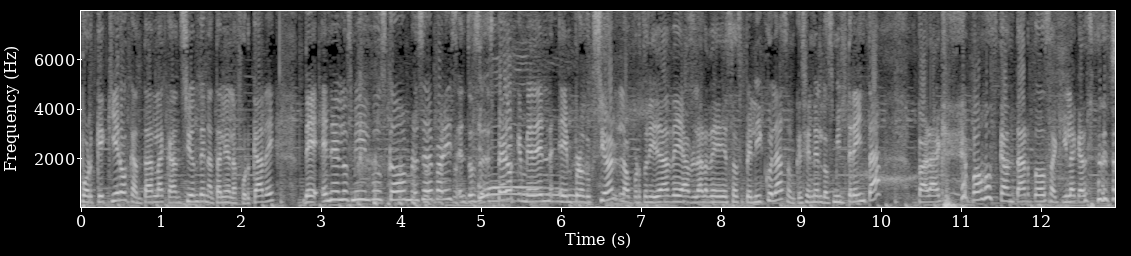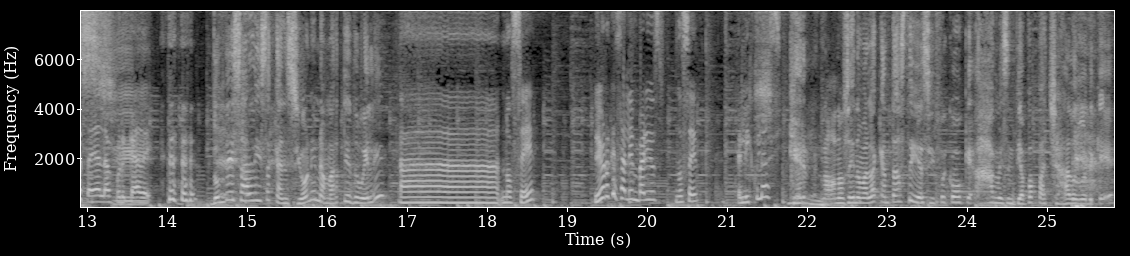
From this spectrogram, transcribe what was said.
porque quiero cantar la canción de Natalia Lafourcade de En el 2000 busco hombres de París. Entonces espero que me den en producción la oportunidad de hablar de esas películas, aunque sea en el 2030. para que podamos cantar todos aquí la canción de Natalia Sí. Lafourcade. ¿Dónde sale esa canción? ¿En Amarte Duele? Ah, no sé. Yo creo que salen varios, no sé, películas. ¿Qué? No, no sé, nomás la cantaste y así fue como que, ah, me sentía apapachado, güey, de que,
